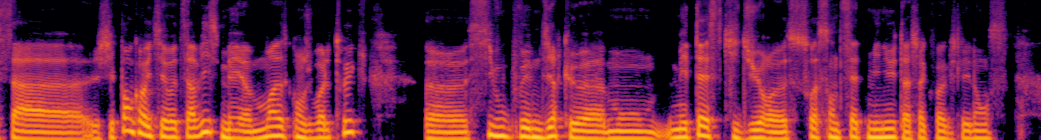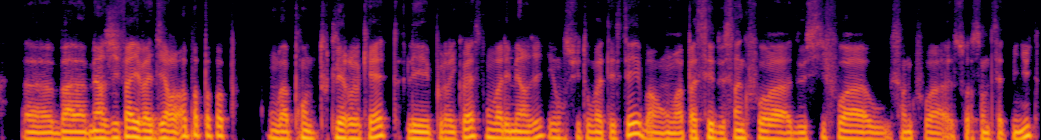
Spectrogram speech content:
ça. J'ai pas encore utilisé votre service, mais euh, moi, quand je vois le truc, euh, si vous pouvez me dire que euh, mon, mes tests qui durent euh, 67 minutes à chaque fois que je les lance, euh, bah, Mergify va dire hop, hop, hop, hop, on va prendre toutes les requêtes, les pull requests, on va les merger et ensuite on va tester. Bah, on va passer de 5 fois, de 6 fois ou 5 fois 67 minutes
